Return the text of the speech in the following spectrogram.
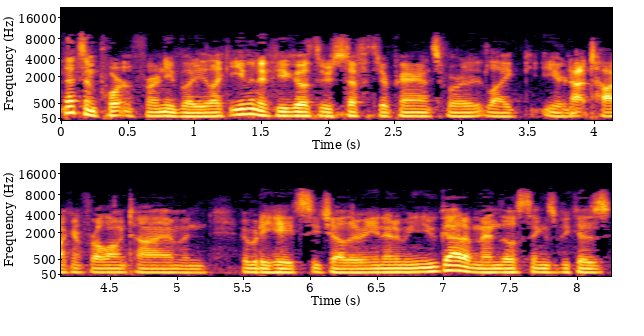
That's important for anybody. Like even if you go through stuff with your parents where like you're not talking for a long time and everybody hates each other, you know what I mean? You got to mend those things because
